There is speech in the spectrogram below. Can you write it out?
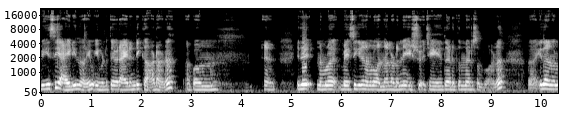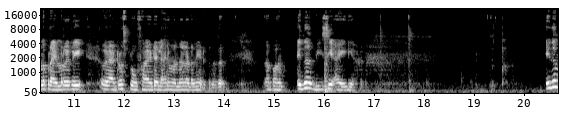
ബി സി ഐ ഡി എന്ന് പറയും. ഇവിടുത്തെ ഒരു ഐഡന്റി കാർഡാണ് അപ്പം ഇത് നമ്മൾ ബേസിക്കലി നമ്മൾ വന്നാൽ ഉടനെ ഇഷ്യൂ ചെയ്തെടുക്കുന്ന ഒരു സംഭവമാണ്. ഇതാണ് നമ്മൾ പ്രൈമറി ഒരു അഡ്രസ് പ്രൂഫായിട്ട് എല്ലാവരും വന്നാൽ ഉടനെ എടുക്കുന്നത്. അപ്പം ഇത് ബി സി ഐ ഡി ആണ്. ഇതും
